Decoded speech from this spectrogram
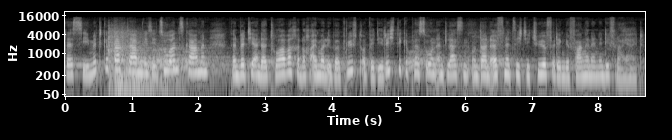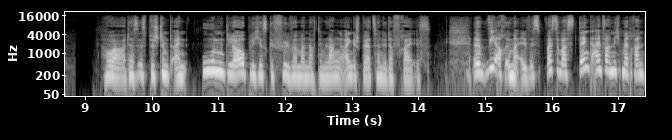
das sie mitgebracht haben, wie sie zu uns kamen. Dann wird hier an der Torwache noch einmal überprüft, ob wir die richtige Person entlassen. Und dann öffnet sich die Tür für den Gefangenen in die Freiheit. Wow, das ist bestimmt ein unglaubliches Gefühl, wenn man nach dem langen Eingesperrtsein wieder frei ist. Äh, wie auch immer, Elvis. Weißt du was? Denk einfach nicht mehr dran.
